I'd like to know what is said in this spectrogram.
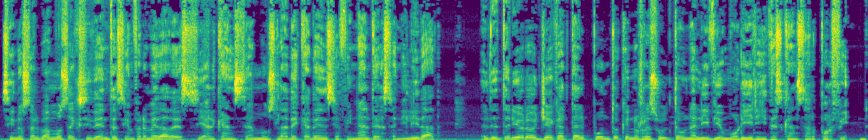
Si nos salvamos de accidentes y enfermedades y alcanzamos la decadencia final de la senilidad, el deterioro llega a tal punto que nos resulta un alivio morir y descansar por fin.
